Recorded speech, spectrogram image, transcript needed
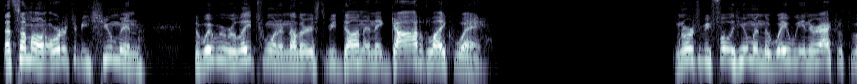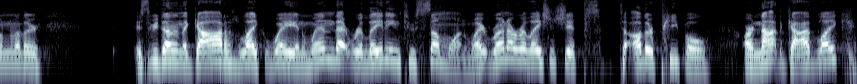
That somehow, in order to be human, the way we relate to one another is to be done in a God like way. In order to be fully human, the way we interact with one another is to be done in a God like way. And when that relating to someone, right, run our relationships to other people are not God like,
